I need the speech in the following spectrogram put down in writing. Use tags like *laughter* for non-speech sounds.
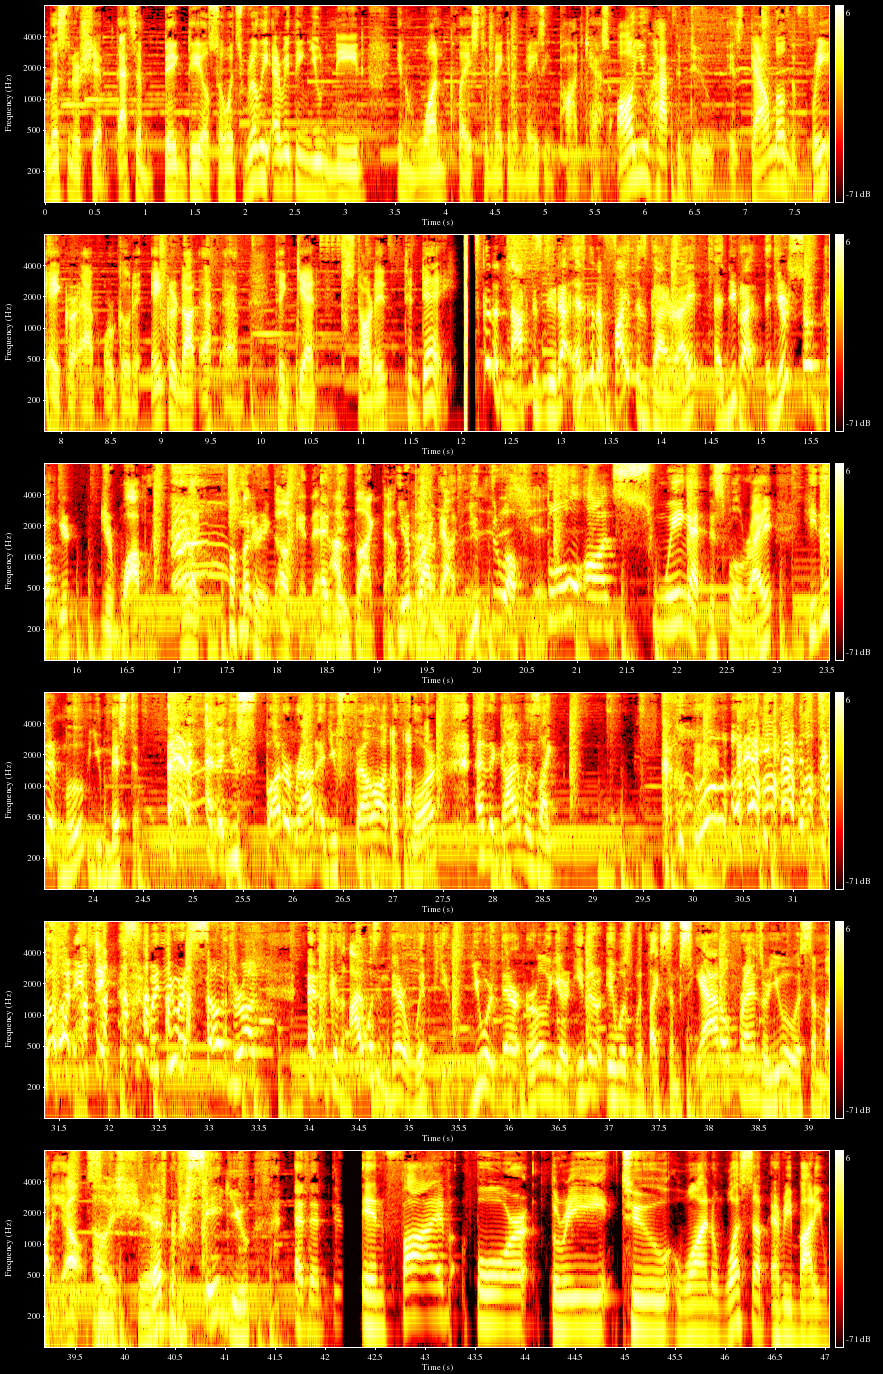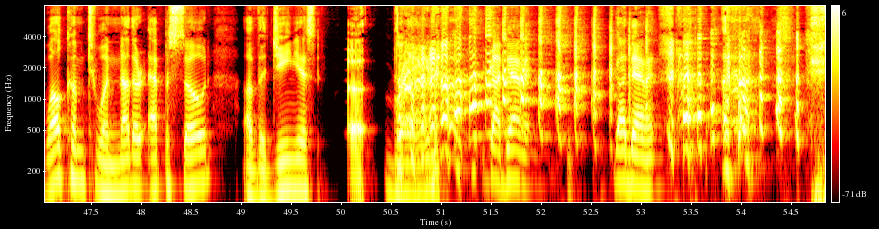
listenership. That's a big deal. So it's really everything you need in one place to make an amazing podcast. All you have to do is download the free Anchor app or go to anchor.fm to get started today. It's gonna knock this dude out. It's gonna fight this guy, right? And you got, and you're so drunk, you're you're wobbling. You're like teetering. *laughs* Okay, then And I'm then blacked out. You're I blacked out. You threw a full on swing at this fool, right? He didn't move. You missed him, *laughs* and then you spun around and you fell on the floor. *laughs* And the guy was like, "Come he *laughs* *laughs* couldn't do anything." But you were so drunk. And because I wasn't there with you, you were there earlier. Either it was with like some Seattle friends or you were with somebody else. Oh I shit! just remember seeing you, and then in five, four, three, two, one. What's up, everybody? Welcome to another episode of the Genius uh, Brain. *laughs* God damn it! God damn it!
